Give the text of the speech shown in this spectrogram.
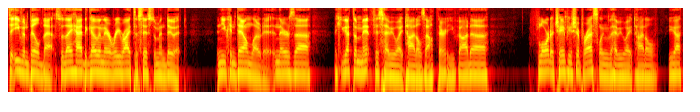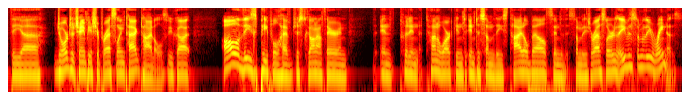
to even build that. So they had to go in there, rewrite the system, and do it. And you can download it. And there's uh like you got the Memphis heavyweight titles out there. You've got uh Florida Championship Wrestling, the heavyweight title. You got the uh Georgia Championship Wrestling tag titles. You've got all of these people have just gone out there and and put in a ton of work into into some of these title belts, into the, some of these wrestlers, even some of the arenas.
